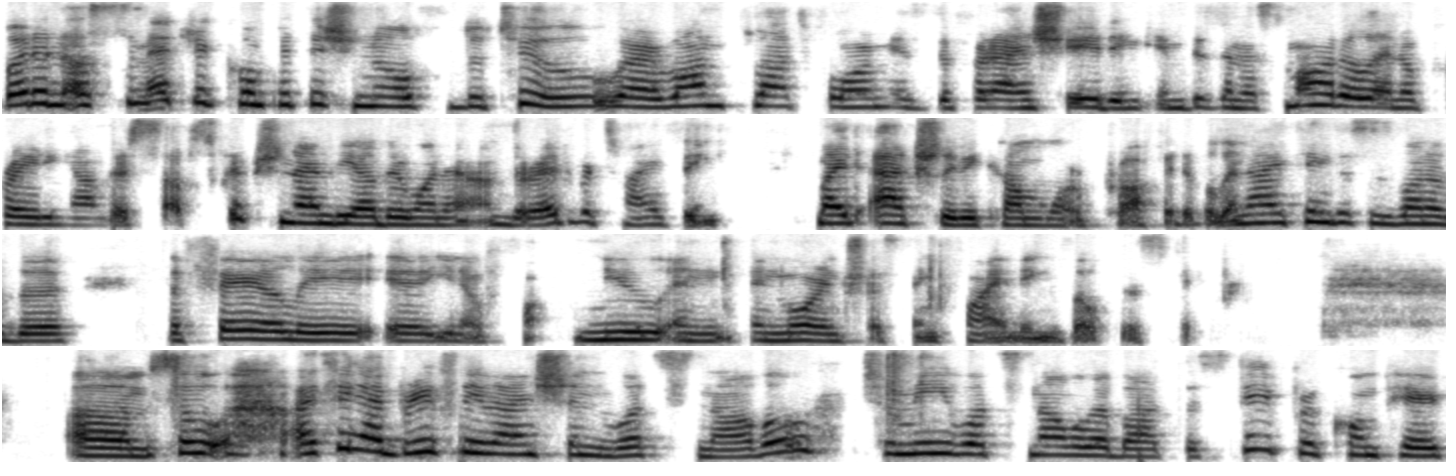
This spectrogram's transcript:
But an asymmetric competition of the two, where one platform is differentiating in business model and operating under subscription and the other one under advertising, might actually become more profitable. And I think this is one of the, the fairly uh, you know, new and, and more interesting findings of this paper. Um, so I think I briefly mentioned what's novel. To me, what's novel about this paper compared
